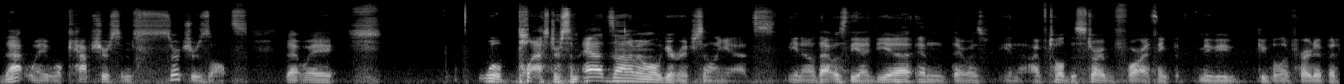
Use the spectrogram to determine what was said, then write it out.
That way, we'll capture some search results. That way, we'll plaster some ads on them and we'll get rich selling ads. You know, that was the idea. And there was, you know, I've told this story before. I think that maybe people have heard it, but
